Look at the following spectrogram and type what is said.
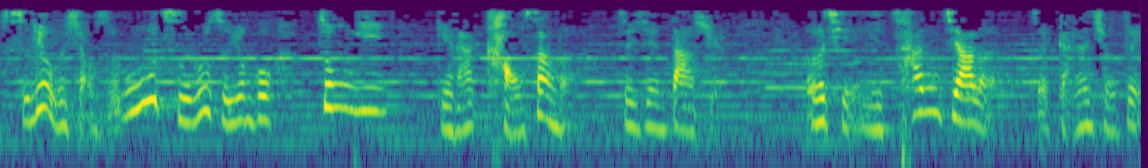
十六个小时，如此如此用功，终于给他考上了这间大学，而且也参加了这橄榄球队。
